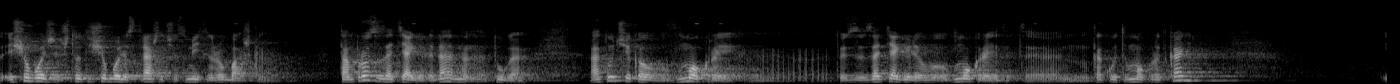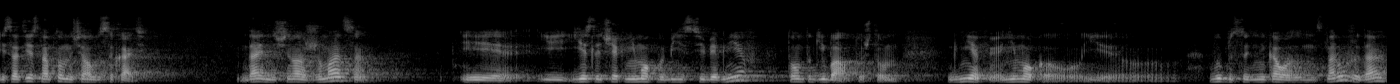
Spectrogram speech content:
еще больше, что-то еще более страшное, чем смирительная рубашка. Там просто затягивали, да, туго, а тут человека в мокрый, то есть затягивали в мокрый этот, э, какую-то мокрую ткань, и, соответственно, потом начал высыхать. Да, и начинал сжиматься. И, и если человек не мог победить в себе гнев, то он погибал, потому что он гнев не мог выпустить никого снаружи, да,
